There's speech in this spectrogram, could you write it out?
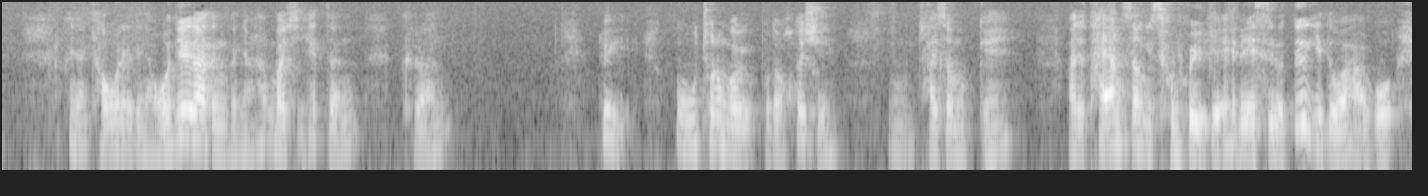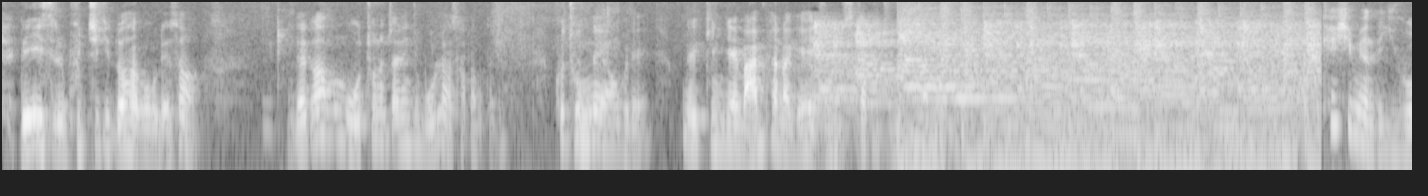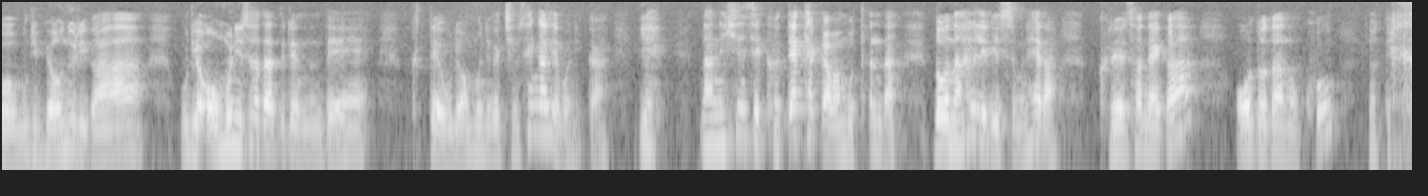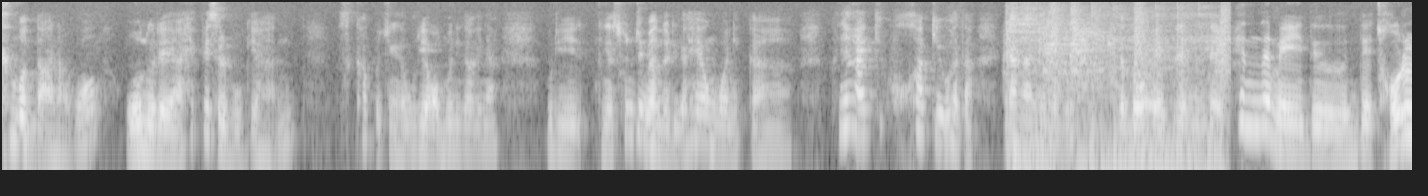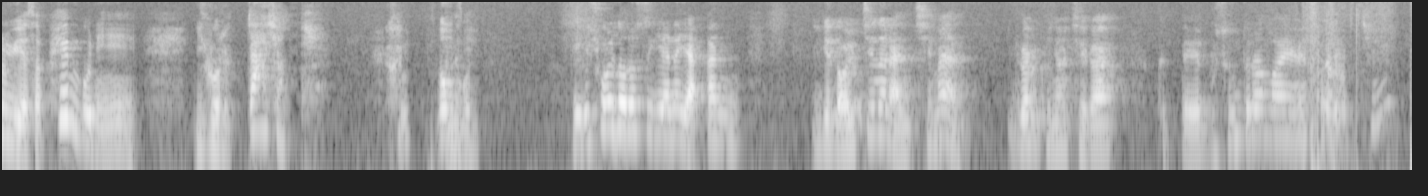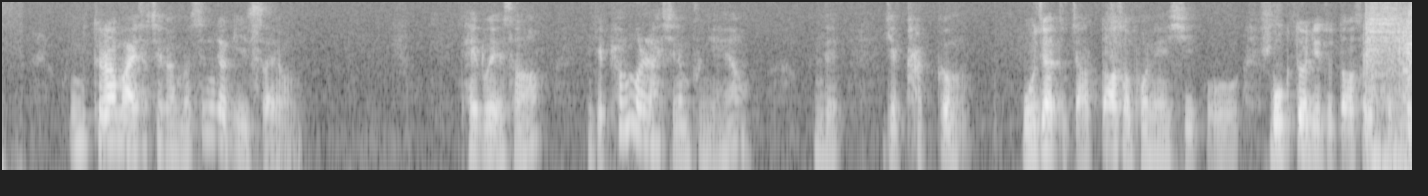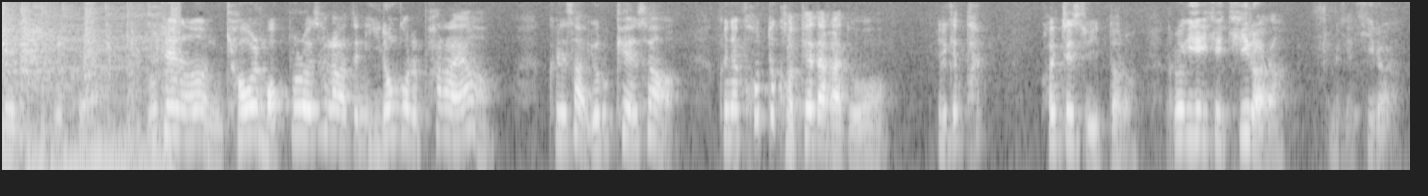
그냥 겨울에 그냥 어딜 가든 그냥 한 번씩 했던 그런. 또 5천원 가격보다 훨씬 음, 잘 써먹게 아주 다양성 있어 보이게 레이스로 뜨기도 하고 레이스를 붙이기도 하고 그래서 내가 하면 뭐 5천 원짜리인지 몰라 사람들이. 그거 좋네요 그래. 근데 굉장히 마음 편하게 해주는 스카프 중에 하나입니다 캐시미어인데 이거 우리 며느리가 우리 어머니 사다 드렸는데 그때 우리 어머니가 지금 생각해 보니까 예 나는 흰색 그거 때 탈까봐 못한다. 너나 할 일이 있으면 해라. 그래서 내가 얻어다 놓고 여태 한 번도 안 하고 오늘에야 햇빛을 보게 한 스카프 중에 우리 어머니가 그냥 우리 그냥 손주 며느리가 해온 거니까 그냥 아끼고 아끼고 하다. 야 난 이거 못해 그러니까 너 해. 그랬는데 핸드메이드인데 저를 위해서 팬분이 이거를 짜셨대. 너무 이거 숄더로 쓰기에는 약간 이게 넓지는 않지만 이거를 그냥 제가 그때 무슨 드라마에 했어야지? 그 드라마에서 제가 한번 쓴 적이 있어요. 대구에서 이게 편물 하시는 분이에요. 근데 이게 가끔 모자도 짜 떠서 보내시고 목도리도 떠서 이렇게 보내주시고 그래요. 요새는 겨울 머플러 살러 갔더니 이런 거를 팔아요. 그래서 이렇게 해서 그냥 코트 겉에다가도 이렇게 탁 걸칠 수 있도록 그리고 이게 이렇게 길어요. 이렇게 길어요.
